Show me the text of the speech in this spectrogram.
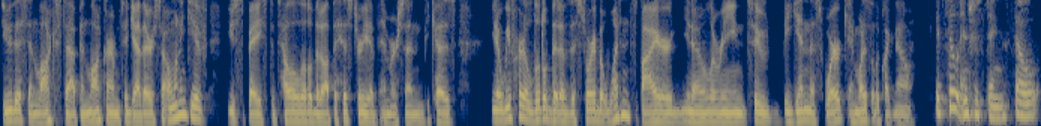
do this in lockstep and lock arm together. So I want to give you space to tell a little bit about the history of Emerson because you know we've heard a little bit of the story, but what inspired you know Laurene to begin this work, and what does it look like now? It's so interesting. So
